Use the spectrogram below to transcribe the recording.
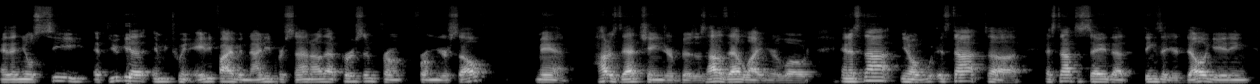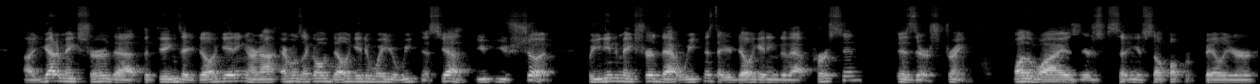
and then you'll see if you get in between 85 and 90% out of that person from from yourself man how does that change your business? How does that lighten your load? And it's not you know it's not uh it's not to say that things that you're delegating, uh, you got to make sure that the things that you're delegating are not. Everyone's like, oh, delegate away your weakness. Yeah, you you should, but you need to make sure that weakness that you're delegating to that person is their strength. Otherwise, you're just setting yourself up for failure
